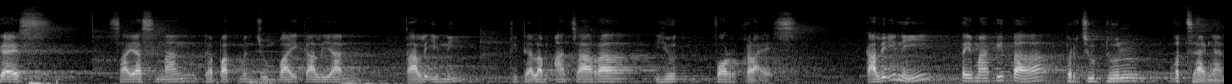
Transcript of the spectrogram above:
guys, saya senang dapat menjumpai kalian kali ini di dalam acara Youth for Christ. Kali ini tema kita berjudul Wejangan.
